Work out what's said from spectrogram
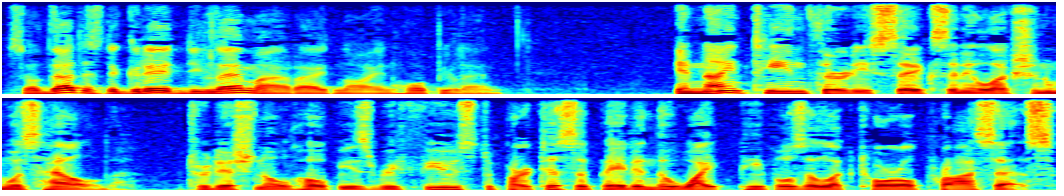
So that is the great dilemma right now in Hopi land. In 1936, an election was held. Traditional Hopis refused to participate in the white people's electoral process.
